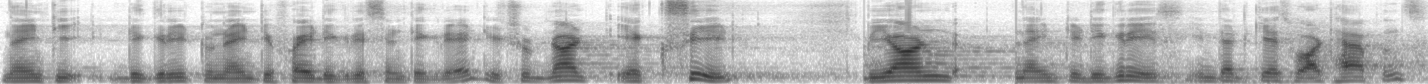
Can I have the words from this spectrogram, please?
90 degree to 95 degree centigrade. It should not exceed beyond 90 degrees. In that case what happens?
